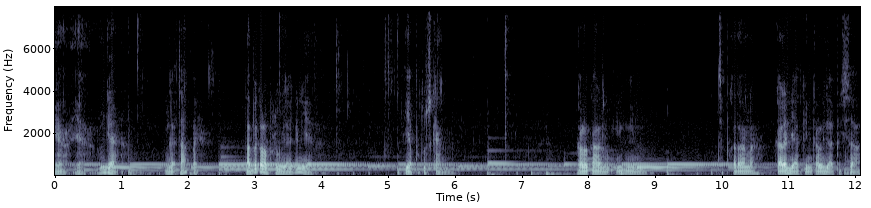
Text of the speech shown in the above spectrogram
ya ya enggak enggak capek. Tapi kalau belum yakin ya ya putuskan. Kalau kalian ingin katakanlah kalian yakin kalian nggak bisa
